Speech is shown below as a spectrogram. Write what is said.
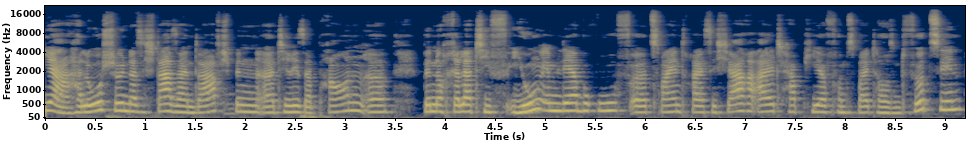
Ja, hallo, schön, dass ich da sein darf. Ich bin äh, Theresa Braun, äh, bin noch relativ jung im Lehrberuf, äh, 32 Jahre alt, habe hier von 2014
